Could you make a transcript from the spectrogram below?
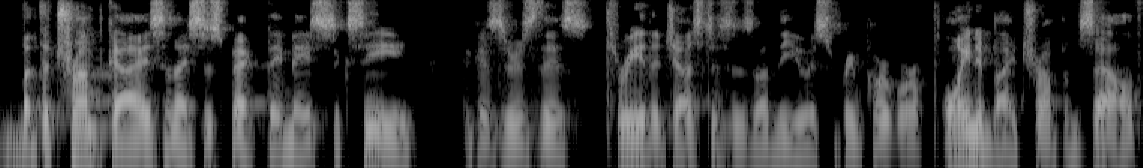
but the Trump guys, and I suspect they may succeed because there's this three of the justices on the U.S. Supreme Court were appointed by Trump himself,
